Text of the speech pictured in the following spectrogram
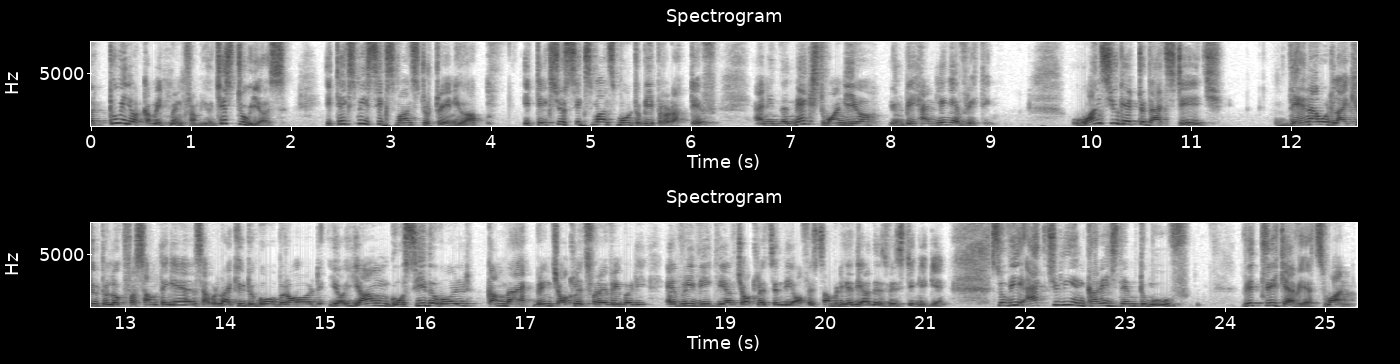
a two year commitment from you, just two years. It takes me six months to train you up. It takes you six months more to be productive. And in the next one year, you'll be handling everything. Once you get to that stage, then I would like you to look for something else. I would like you to go abroad. You're young, go see the world, come back, bring chocolates for everybody. Every week we have chocolates in the office. Somebody or the other is visiting again. So we actually encourage them to move with three caveats. One,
